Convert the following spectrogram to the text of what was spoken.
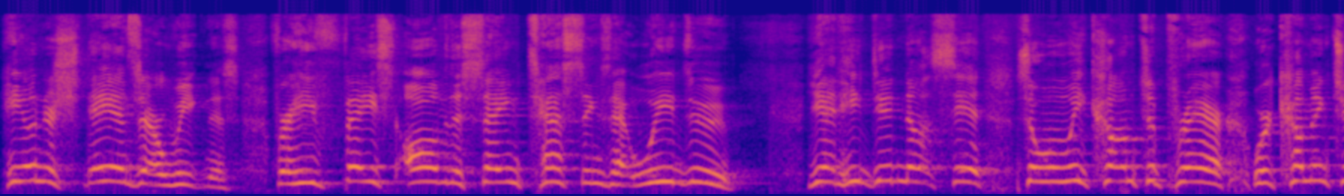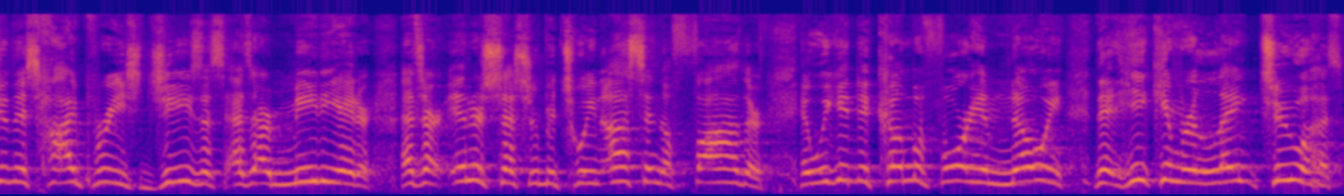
He understands our weakness, for he faced all of the same testings that we do. Yet he did not sin. So when we come to prayer, we're coming to this high priest, Jesus, as our mediator, as our intercessor between us and the Father. And we get to come before him knowing that he can relate to us,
